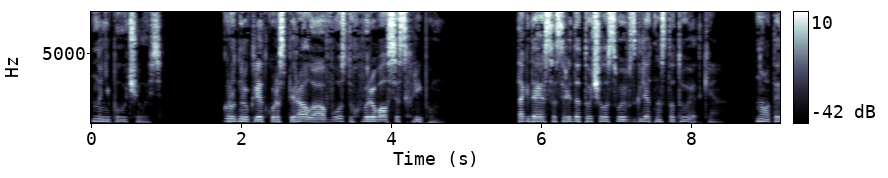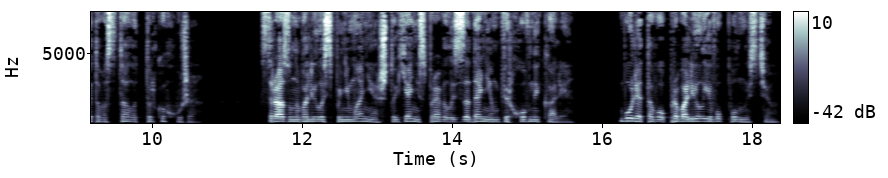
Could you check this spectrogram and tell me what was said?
Но не получилось. Грудную клетку распирала, а воздух вырывался с хрипом. Тогда я сосредоточила свой взгляд на статуэтке, но от этого стало только хуже. Сразу навалилось понимание, что я не справилась с заданием Верховной Кали. Более того, провалила его полностью.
